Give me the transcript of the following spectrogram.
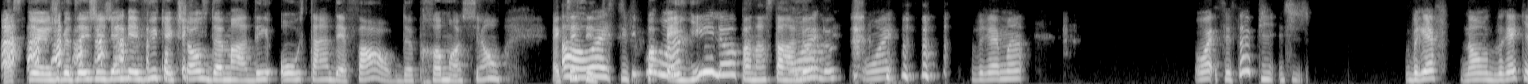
Parce que je veux dire, j'ai jamais vu quelque chose demander autant d'efforts, de promotion. Fait que, ah ouais, c'est pas hein? payé là, pendant ce temps-là. Ouais, vraiment. Ouais, c'est ça. Puis, bref, non, on dirait que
